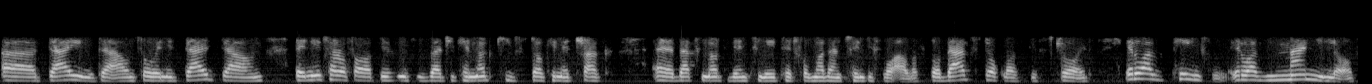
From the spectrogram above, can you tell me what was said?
uh, dying down. So when it died down, the nature of our business is that you cannot keep stock in a truck uh, that's not ventilated for more than 24 hours. So that stock was destroyed. It was painful. It was money lost.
